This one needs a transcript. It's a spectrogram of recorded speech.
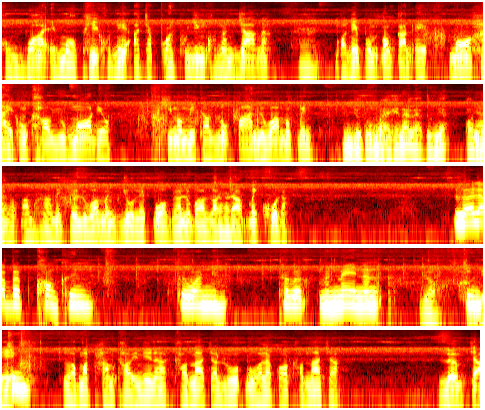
ผมว่าไอ้หมอพี่คนนี้อาจจะปล่อยผู้หญิงคนนั้นยากนะใช่ตอนนี้ผมต้องการไอ้หม้อไห่ของเขาอยู่หม้อเดียว ที่มันมีการลูกป้านหรือว่ามันเป็นมันอยู่ตรงไหนแค่นั้นแหละตรงเนี้ยตอนเนี่เนี้ยยเราตามหาไม่เจอหรือว่ามันอยู่ในปลวกนั้นหรือเปล่าเราใช่จะไม่คุ้นอะแล้วเราแบบของขึ้นตัววันหนึ่ง ถ้าแบบมันไม่นั้นอะเดี๋ยวจคืนนี้ริงเรามาทำเขาอย่างนี้นะ เขาน่าจะรู้ตัวแล้วก็เขาน่าจะเริ่มจะ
